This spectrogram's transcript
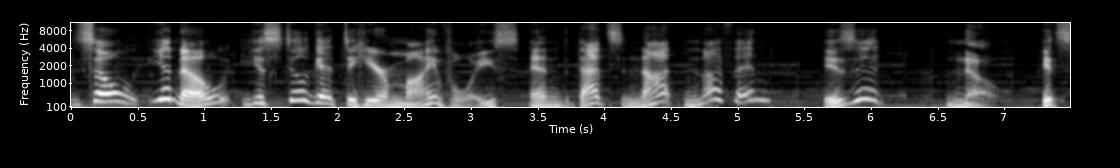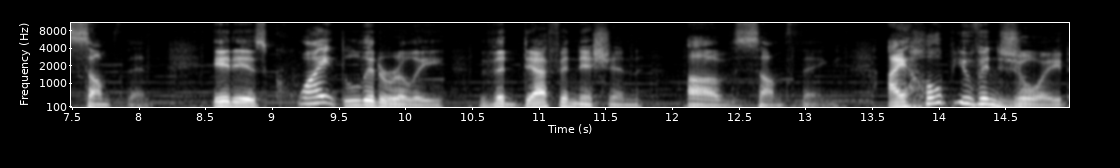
So, you know, you still get to hear my voice, and that's not nothing, is it? No, it's something. It is quite literally the definition of something. I hope you've enjoyed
